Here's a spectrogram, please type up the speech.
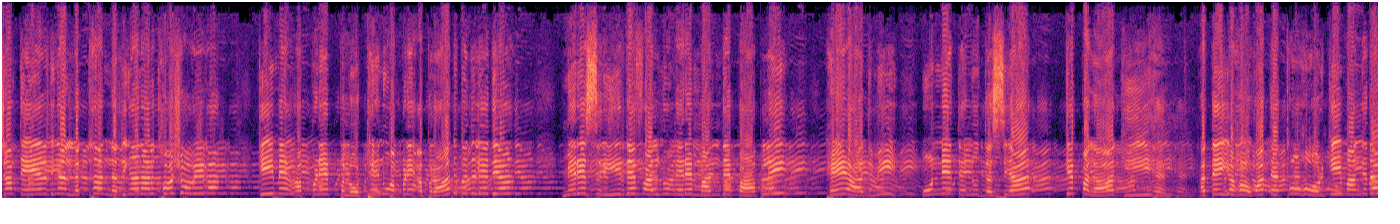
ਜਾਂ ਤੇਲ ਦੀਆਂ ਲੱਖਾਂ ਨਦੀਆਂ ਨਾਲ ਖੁਸ਼ ਹੋਵੇਗਾ? ਕੀ ਮੈਂ ਆਪਣੇ ਪਲੋਠੇ ਨੂੰ ਆਪਣੇ ਅਪਰਾਧ ਬਦਲੇ ਦਿਆਂ? ਮੇਰੇ ਸਰੀਰ ਦੇ ਫਲ ਨੂੰ ਮੇਰੇ ਮਨ ਦੇ ਪਾਪ ਲਈ? ਹੇ ਆਦਮੀ, ਉਹਨੇ ਤੈਨੂੰ ਦੱਸਿਆ ਕਿ ਭਲਾ ਕੀ ਹੈ ਅਤੇ ਯਹੋਵਾ ਤੇਥੋਂ ਹੋਰ ਕੀ ਮੰਗਦਾ?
